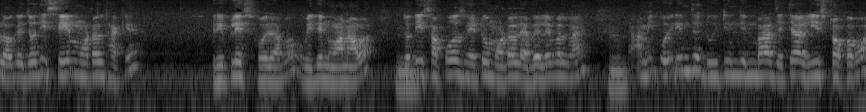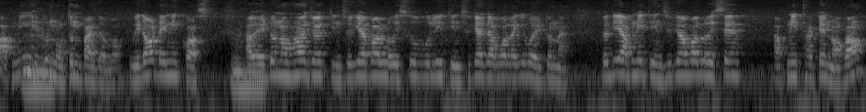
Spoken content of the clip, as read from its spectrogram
লগে যদি ছেইম মডেল থাকে ৰিপ্লেচ হৈ যাব উইদিন ওৱান আৱাৰ যদি ছাপ'জ সেইটো মডেল এভেইলেবল নাই আমি কৈ দিম যে দুই তিনিদিন বা যেতিয়া ৰিষ্টক হ'ব আপুনি সেইটো নতুন পাই যাব উইদাউট এনি কষ্ট আৰু সেইটো নহয় যে তিনিচুকীয়াৰ পৰা লৈছোঁ বুলি তিনিচুকীয়া যাব লাগিব সেইটো নাই। যদি আপুনি তিনিচুকীয়াৰ পৰা লৈছে আপুনি থাকে নগাঁৱত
